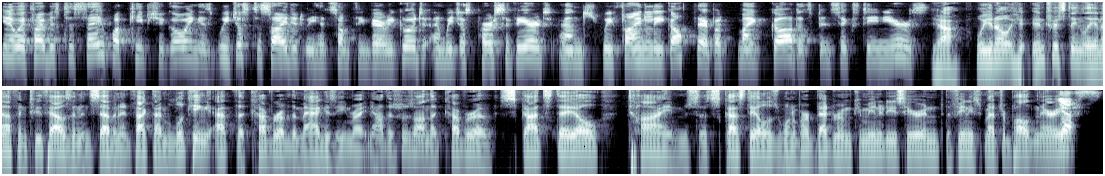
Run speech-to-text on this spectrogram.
you know, if I was to say what keeps you going is we just decided we had something very good, and we just persevered, and we finally got there. But my God, it's been 16 years. Yeah. Well, you know, interestingly enough, in 2007, in fact, I'm looking at the cover of the magazine right now. This was on the cover of Scottsdale Times. Uh, Scottsdale is one of our bedroom communities here in the Phoenix metropolitan area. Yes.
